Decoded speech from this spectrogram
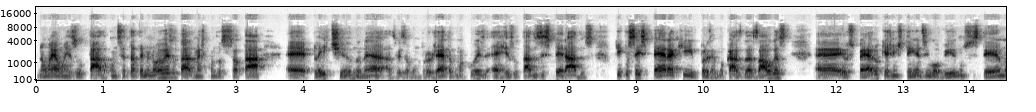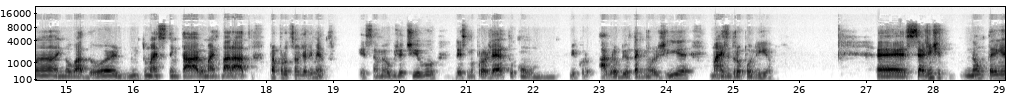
não é um resultado. Quando você está terminou, é o resultado, mas quando você só está é, pleiteando, né? Às vezes algum projeto, alguma coisa, é resultados esperados. O que, que você espera que, por exemplo, no caso das algas, é, eu espero que a gente tenha desenvolvido um sistema inovador, muito mais sustentável, mais barato para a produção de alimentos. Esse é o meu objetivo desse meu projeto com micro, agrobiotecnologia mais hidroponia. É, se a gente não tem,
